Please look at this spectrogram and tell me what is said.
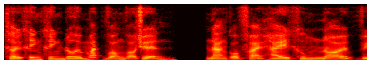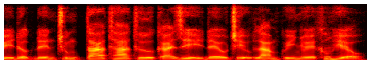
Thời khinh khinh đôi mắt vòng vo chuyện, nàng có phải hay không nói vì được đến chúng ta tha thứ cái gì đều chịu làm quý nhuế không hiểu,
